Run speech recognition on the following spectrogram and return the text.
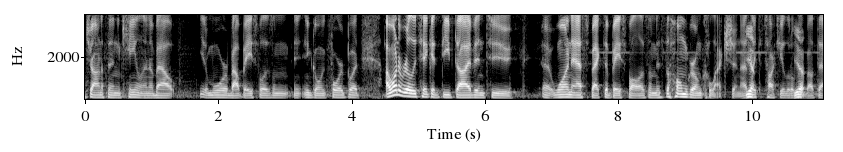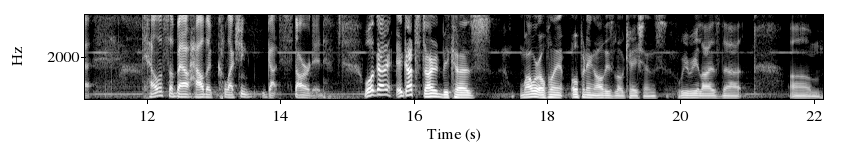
Jonathan Kalen about you know more about baseballism in, in going forward, but I want to really take a deep dive into uh, one aspect of baseballism is the homegrown collection. I'd Yep. like to talk to you a little Yep. bit about that. Tell us about how the collection got started. Well, it got it got started because while we're opening opening all these locations, we realized that um,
